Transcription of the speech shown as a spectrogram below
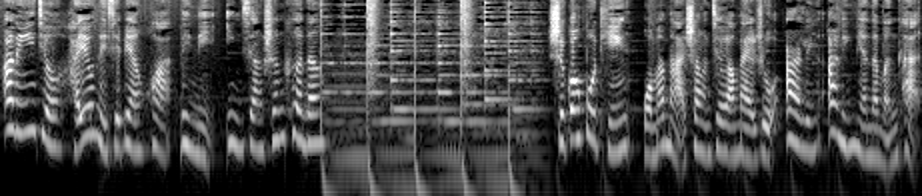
二零一九还有哪些变化令你印象深刻呢？时光不停，我们马上就要迈入二零二零年的门槛。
